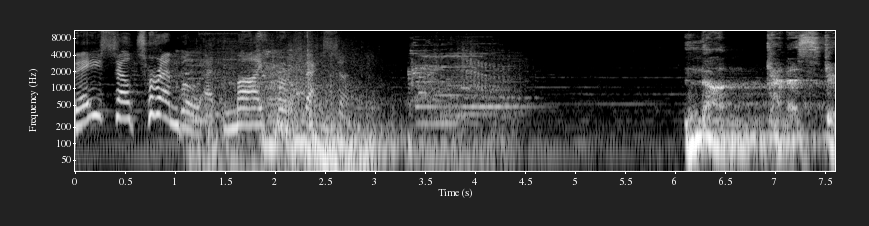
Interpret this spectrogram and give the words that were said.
They shall tremble at my perfection. None can escape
